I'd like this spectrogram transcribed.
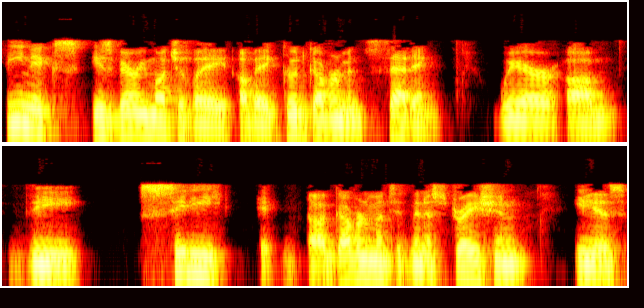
Phoenix is very much of a of a good government setting where um, the city uh, government administration is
